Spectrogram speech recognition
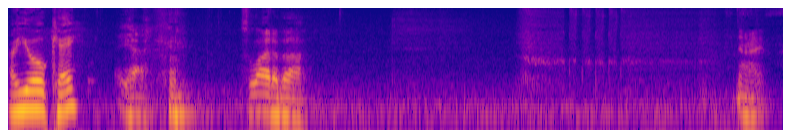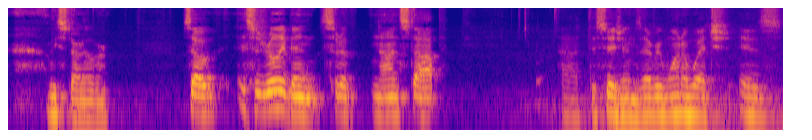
Are you okay? Yeah, it's a lot of. Uh... All right, let me start over. So this has really been sort of nonstop uh, decisions, every one of which is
